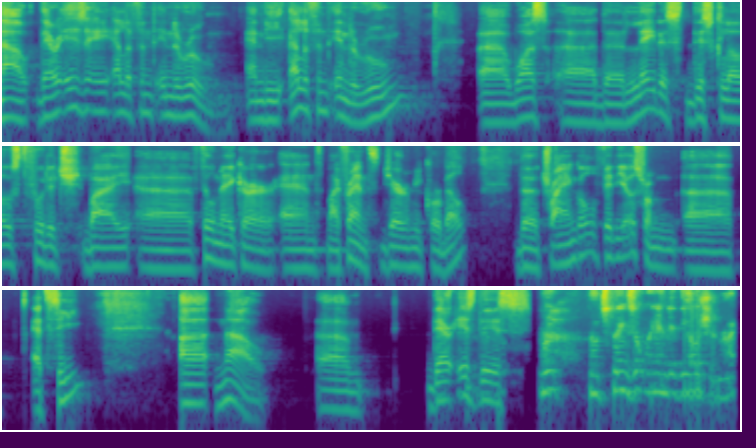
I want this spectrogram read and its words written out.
Now, there is a elephant in the room, and the elephant in the room uh, was uh, the latest disclosed footage by uh, filmmaker and my friend Jeremy Corbell, the Triangle videos from uh, at sea. Uh, now, um, there is this. Those things that went into the ocean, right?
